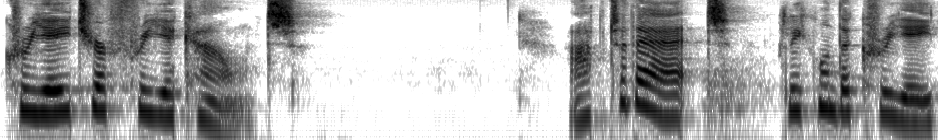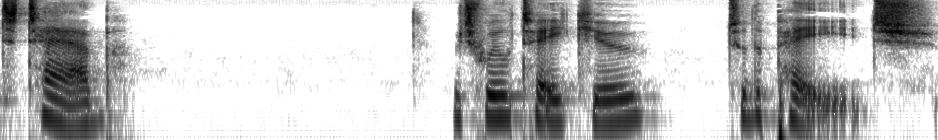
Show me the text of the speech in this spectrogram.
create your free account. After that, click on the Create tab, which will take you to the page.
